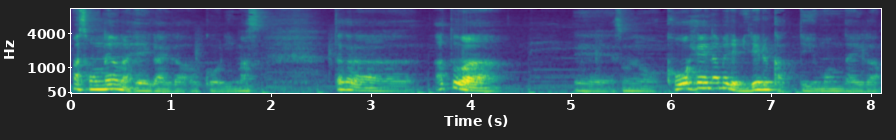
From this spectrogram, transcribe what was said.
まあ、そんなような弊害が起こります。だからあとは、えー、その公平な目で見れるかっていう問題が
